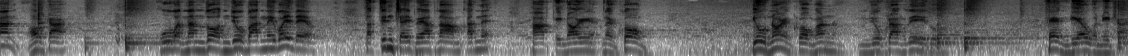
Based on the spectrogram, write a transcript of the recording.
งานเอาจ้ากูวันนั้นร้อนอยู่บ้านในไว้เดียวตัดสินใจไปอาบน้ำกันเนี่ยอาบกี่น้อยในคลอง อยู่น้อยคลองนั้นอยู่กลางที่ตัวแห้งเดียวกันนี่ท่าน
